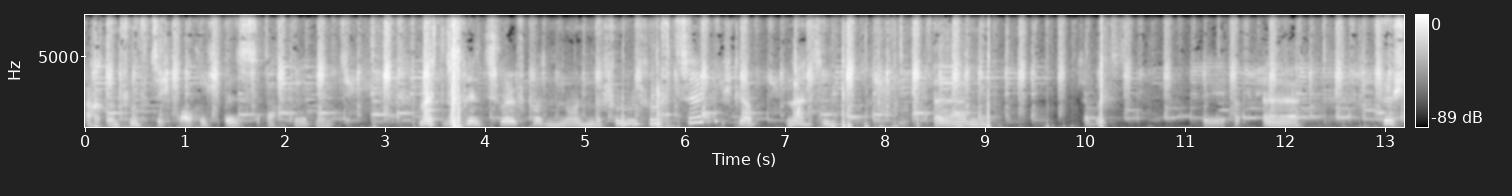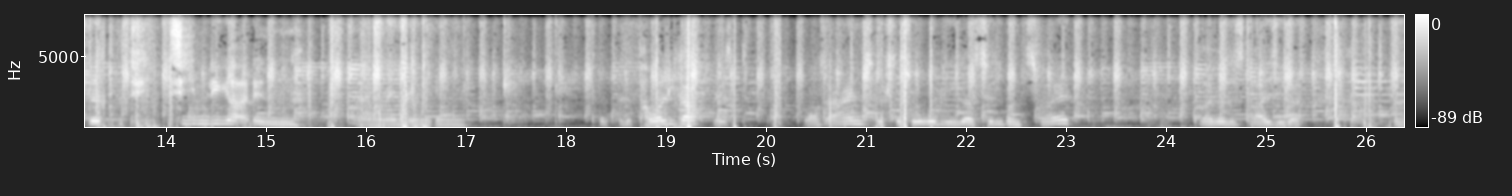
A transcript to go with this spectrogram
58 brauche ich bis 890. Meiste Trophäen 12.955. Ich glaube, nein, sind, ähm, ich habe jetzt äh, äh, höchste Teamliga in, ähm, in, in, in Powerliga ist Bronze 1, höchste Solo-Liga Silber 2. 3 vs 3 Siege. Ähm,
